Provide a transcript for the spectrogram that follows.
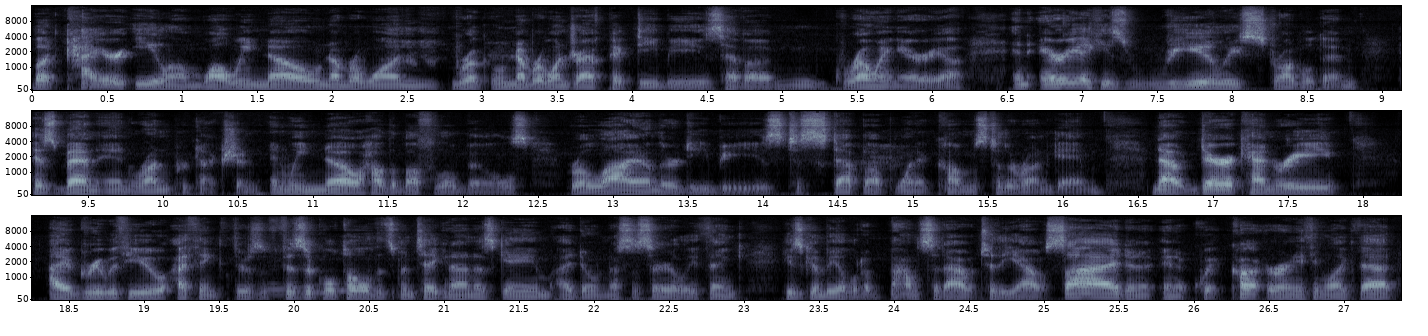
But Kaiir Elam, while we know number one number one draft pick DBs have a growing area, an area he's really struggled in has been in run protection, and we know how the Buffalo Bills rely on their DBs to step up when it comes to the run game. Now, Derrick Henry I agree with you. I think there's a physical toll that's been taken on his game. I don't necessarily think he's going to be able to bounce it out to the outside in a, in a quick cut or anything like that.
